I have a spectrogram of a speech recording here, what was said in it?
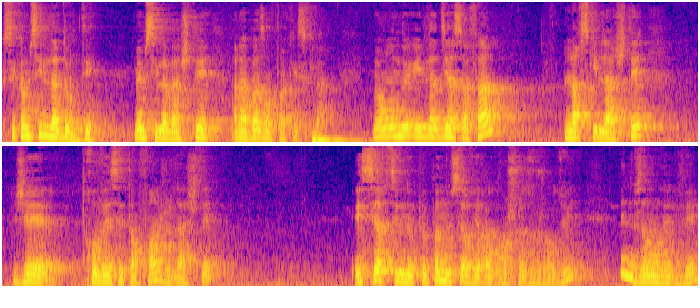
C'est comme s'il l'adoptait, même s'il l'avait acheté à la base en tant qu'esclave. Il l'a dit à sa femme, lorsqu'il l'a acheté, j'ai trouvé cet enfant, je l'ai acheté, et certes, il ne peut pas nous servir à grand-chose aujourd'hui, mais nous allons l'élever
